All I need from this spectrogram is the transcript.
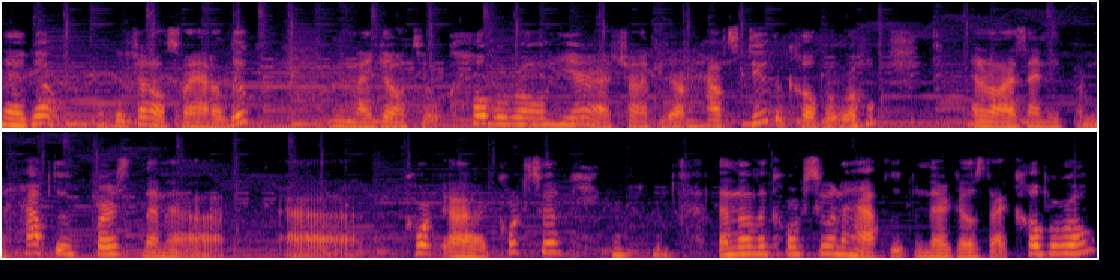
there you go. The shuttle so I had a loop and then I go into a cobra roll here. I trying to figure out how to do the cobra roll. And realized I need to put in a half loop first, then a, a cork, uh, corkscrew, then another corkscrew and a half loop, and there goes that cobra roll.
